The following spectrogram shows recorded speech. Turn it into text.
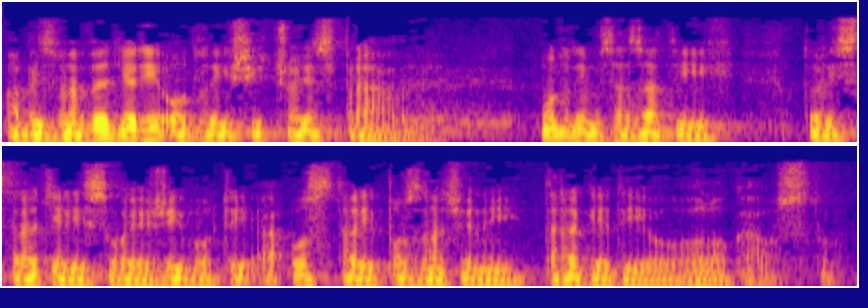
aby sme vedeli odlíšiť, čo je správne. Modlím sa za tých, ktorí stratili svoje životy a ostali poznačení tragédiou holokaustu.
